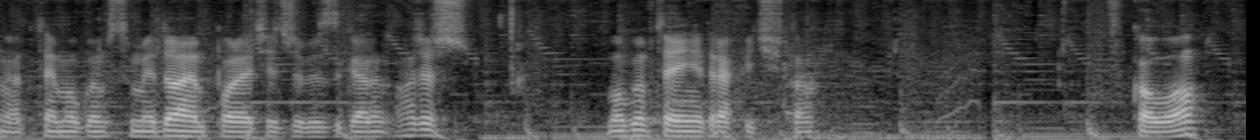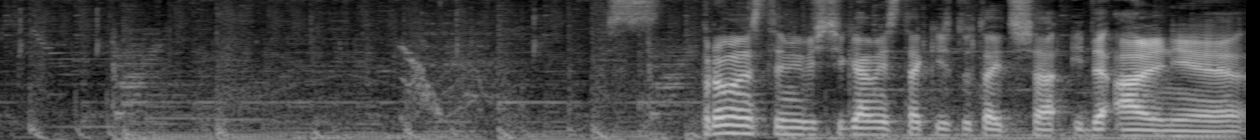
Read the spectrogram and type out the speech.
No tutaj mogłem w sumie dołem polecieć, żeby zgarnąć. Chociaż mogłem tutaj nie trafić w to koło. S- Problem z tymi wyścigami jest taki, że tutaj trzeba idealnie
